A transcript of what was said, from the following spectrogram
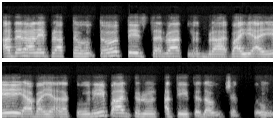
आदराने प्राप्त होतो. ते सर्वात्मक ब्रा- बाह्य आहे. या बाह्याला कोणी पार करून अतीत जाऊ शकतो.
